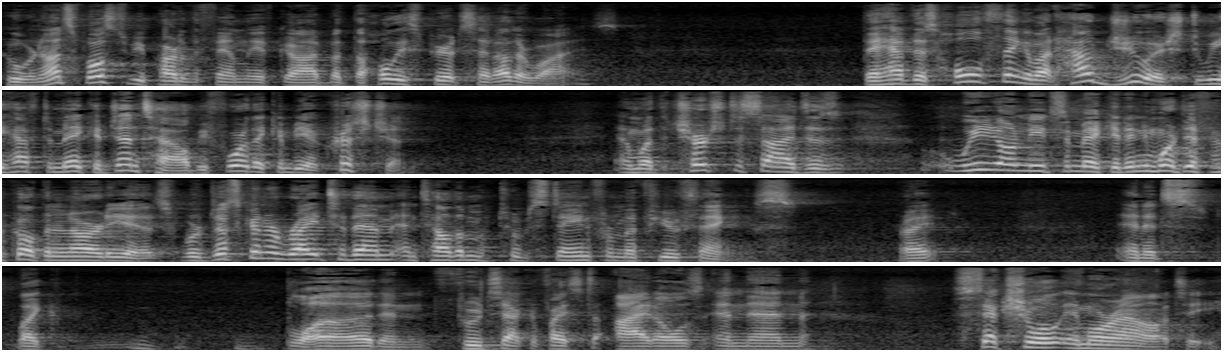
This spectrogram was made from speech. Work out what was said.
who were not supposed to be part of the family of God, but the Holy Spirit said otherwise. They have this whole thing about how Jewish do we have to make a Gentile before they can be a Christian. And what the church decides is we don't need to make it any more difficult than it already is. We're just going to write to them and tell them to abstain from a few things, right? And it's like blood and food sacrifice to idols, and then sexual immorality,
